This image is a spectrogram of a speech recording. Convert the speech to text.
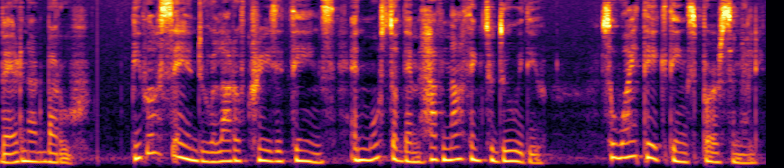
Bernard Baruch. People say and do a lot of crazy things, and most of them have nothing to do with you. So why take things personally?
